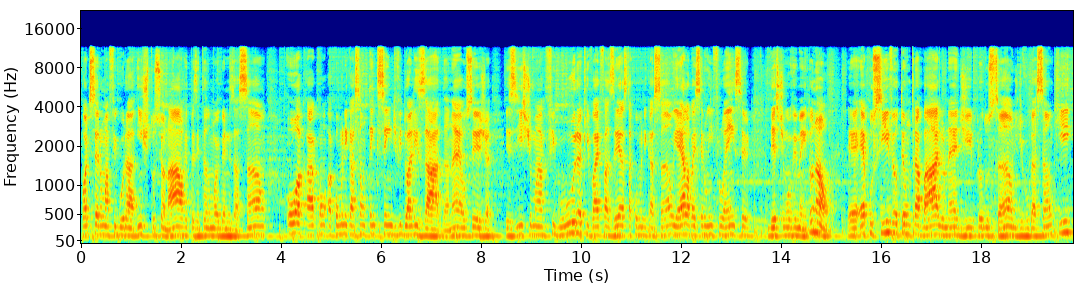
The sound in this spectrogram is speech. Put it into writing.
pode ser uma figura institucional representando uma organização, ou a, a, a, comunicação tem que ser individualizada, né? Ou seja, existe uma figura que vai fazer esta comunicação e ela vai ser o influencer deste movimento, ou não? É, é possível ter um trabalho né, de produção, de divulgação que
